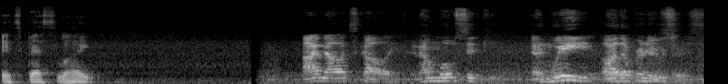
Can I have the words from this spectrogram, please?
its best light. I'm Alex Colley. And I'm Mo Sidki. And we are the producers.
